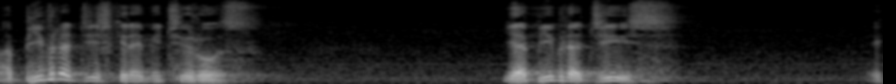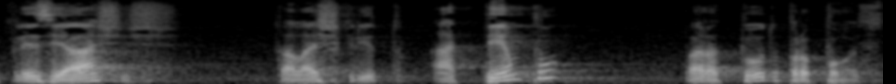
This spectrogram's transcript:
A Bíblia diz que ele é mentiroso. E a Bíblia diz, Eclesiastes, está lá escrito: há tempo para todo propósito.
